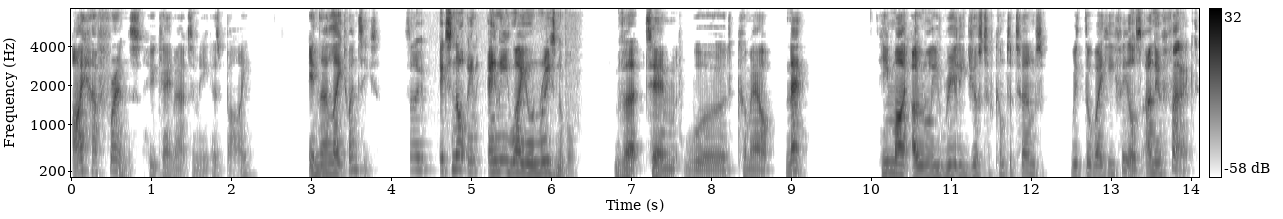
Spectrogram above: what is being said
I have friends who came out to me as bi in their late 20s. So it's not in any way unreasonable that Tim would come out now. He might only really just have come to terms with the way he feels. And in fact,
